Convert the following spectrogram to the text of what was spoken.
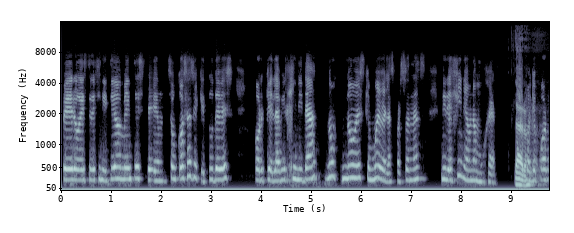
pero este, definitivamente este, son cosas de que tú debes, porque la virginidad no, no es que mueve a las personas ni define a una mujer. Claro. Porque por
